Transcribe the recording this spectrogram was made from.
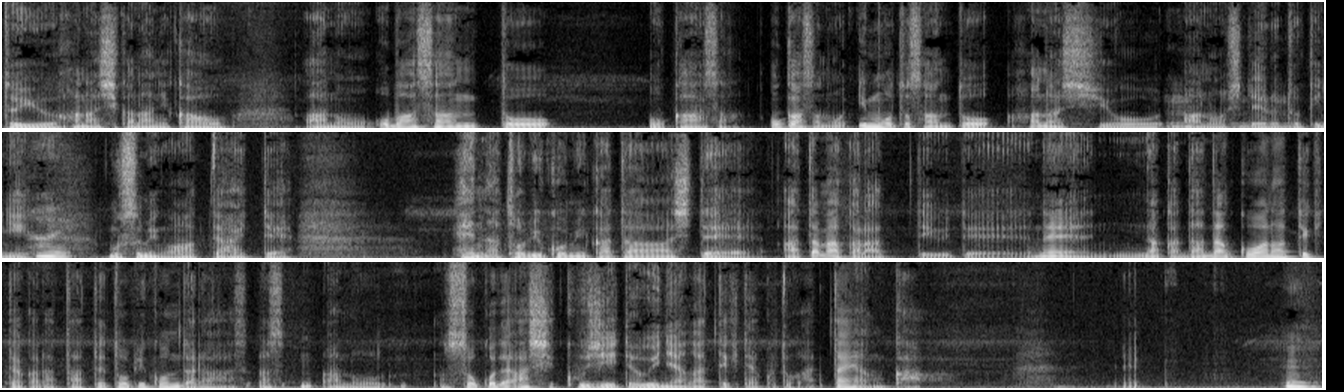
という話か何かを、あの、おばさんとお母さん、お母さんの妹さんと話を、あの、しているときにはい、娘が割って入って、変な飛び込み方して、頭からって言うてね、なんかだんだん怖なってきたから立って飛び込んだら、ああの、そこで足くじいて上に上がってきたことがあったやんか。うん。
